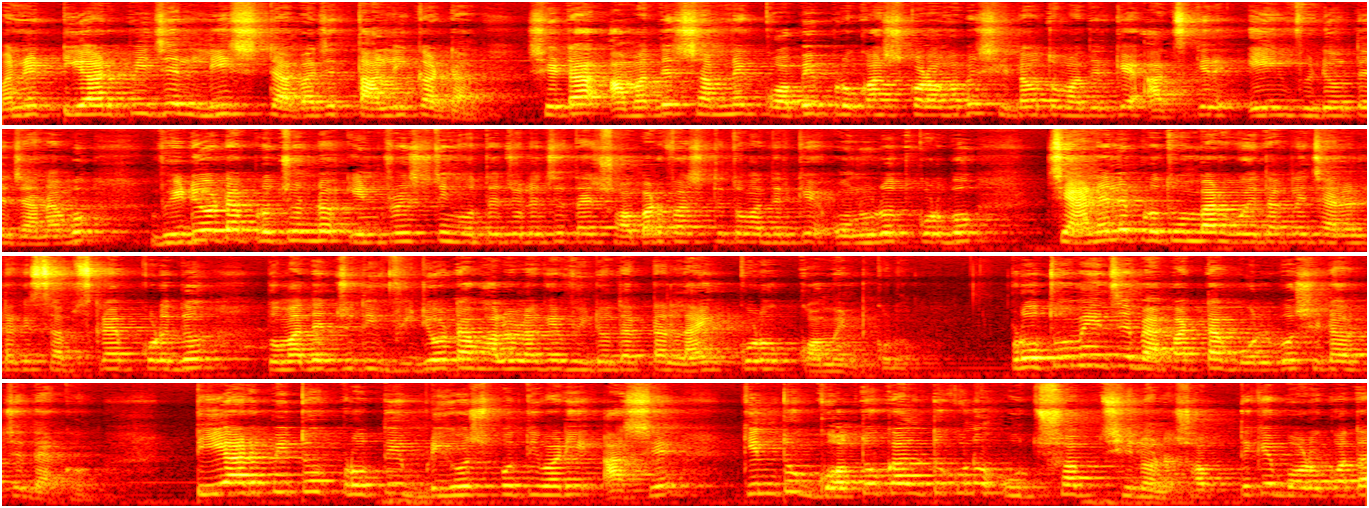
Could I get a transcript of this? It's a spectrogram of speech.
মানে টিআরপি যে লিস্টটা বা যে তালিকাটা, সেটা আমাদের সামনে কবে প্রকাশ করা হবে সেটাও তোমাদেরকে আজকের এই ভিডিওতে জানাব। ভিডিওটা প্রচণ্ড ইন্টারেস্টিং হতে চলেছে, তাই সবার ফার্স্টে তোমাদেরকে অনুরোধ করব, চ্যানেলে প্রথমবার হয়ে থাকলে চ্যানেলটাকে সাবস্ক্রাইব করে দিও। তোমাদের যদি ভিডিওটা ভালো লাগে, ভিডিওতে একটা লাইক করো কমেন্ট করো। প্রথমেই যে ব্যাপারটা বলব সেটা হচ্ছে, দেখো টিআরপি তো প্রতি বৃহস্পতিবারই আসে। কিন্তু গতকাল তো কোনো উৎসব ছিল না। সব থেকে বড় কথা,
